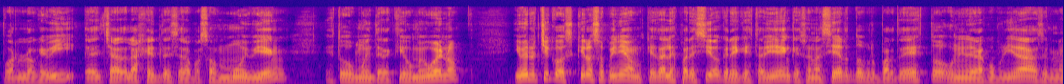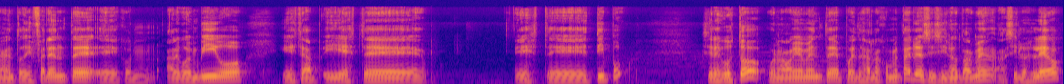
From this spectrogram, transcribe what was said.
Por lo que vi, el chat, la gente se la pasó muy bien. Estuvo muy interactivo, muy bueno. Y bueno chicos, quiero su opinión. ¿Qué tal les pareció? ¿Cree que está bien? ¿Que es un acierto por parte de esto? Unir a la comunidad, hacer un evento diferente, eh, con algo en vivo y este, y este, este tipo. Si les gustó, bueno, obviamente pueden dejar los comentarios y si no también, así los leo.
